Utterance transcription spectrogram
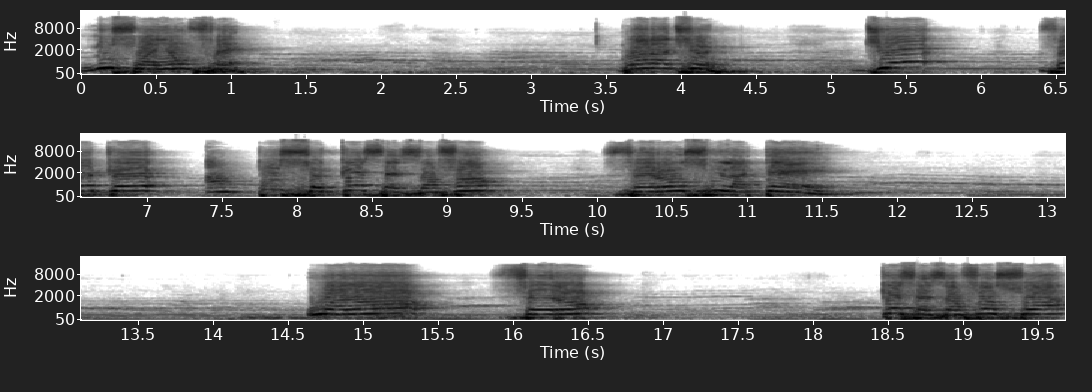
nous soyons vrais. Gloire à Dieu. Dieu veut que en tout ce que ses enfants feront sur la terre, ou alors feront que ses enfants soient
